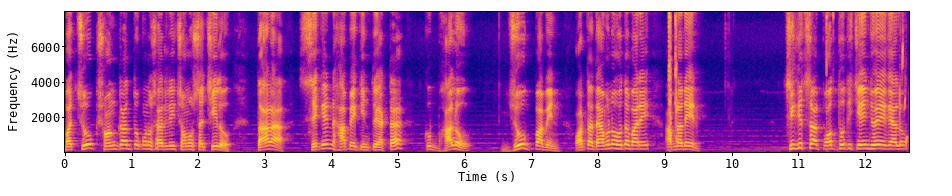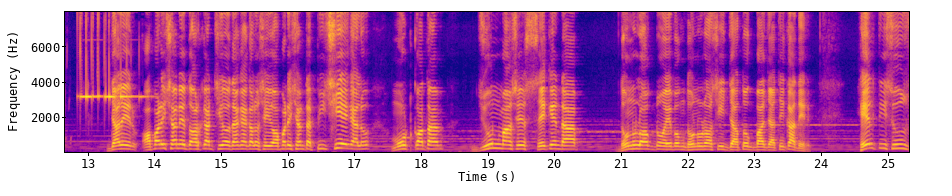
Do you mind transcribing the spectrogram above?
বা চোখ সংক্রান্ত কোনো শারীরিক সমস্যা ছিল তারা সেকেন্ড হাফে কিন্তু একটা খুব ভালো যোগ পাবেন। অর্থাৎ এমনও হতে পারে আপনাদের চিকিৎসার পদ্ধতি চেঞ্জ হয়ে গেল, যাদের অপারেশনের দরকার ছিল, দেখা গেল সেই অপারেশনটা পিছিয়ে গেল। মোট কথা, জুন মাসের সেকেন্ড হাফ ধনুলগ্ন এবং ধনুরাশির জাতক বা জাতিকাদের হেলথ ইস্যুস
